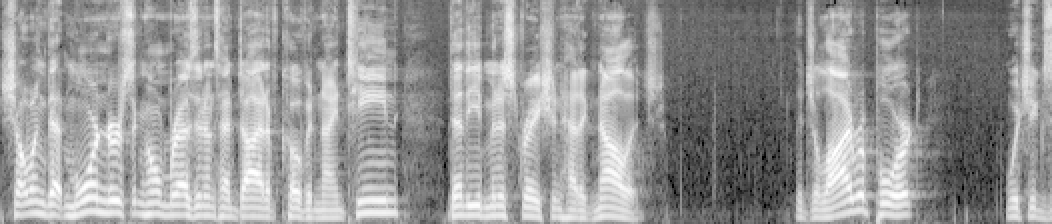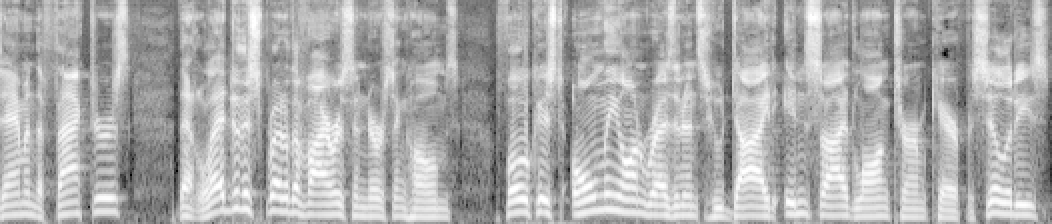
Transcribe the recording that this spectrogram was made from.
showing that more nursing home residents had died of COVID 19 than the administration had acknowledged. The July report, which examined the factors that led to the spread of the virus in nursing homes, focused only on residents who died inside long term care facilities,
